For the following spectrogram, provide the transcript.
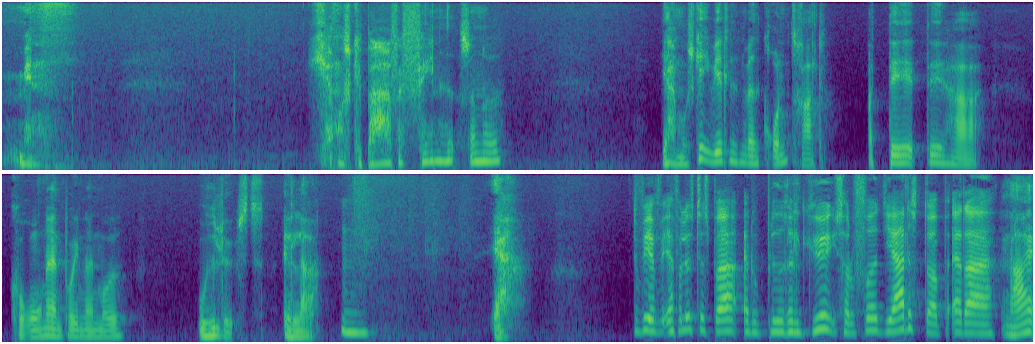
men... Ja, måske bare, hvad fanden hedder sådan noget? Jeg har måske i virkeligheden været grundtræt, og det, det har coronaen på en eller anden måde udløst. Eller, Mm. ja, Du, jeg, jeg får lyst til at spørge, er du blevet religiøs? Har du fået et hjertestop? Er der, nej.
